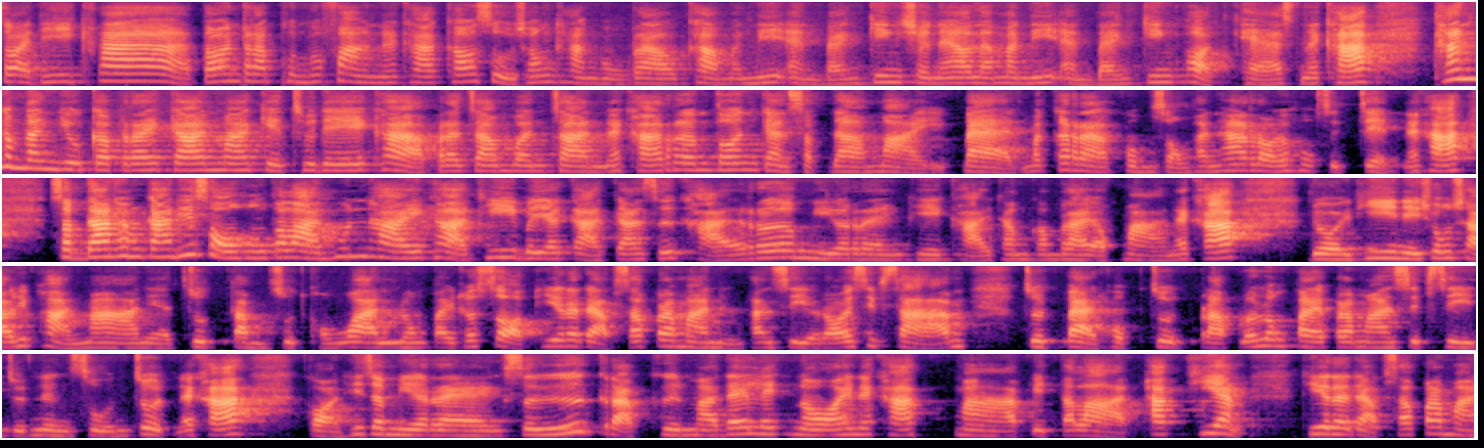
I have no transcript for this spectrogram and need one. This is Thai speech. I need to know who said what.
Speaker 1: สวัสดีค่ะ ต้อนรับคุณผู้ฟังนะคะ เข้าสู่ช่องทางของเราค่ะ Money and Banking Channel และ Money and Banking Podcast นะคะ ท่านกำลังอยู่กับรายการ Market Today ค่ะ ประจำวันจันทร์นะคะ เริ่มต้นกันสัปดาห์ใหม่ 8 มกราคม 2567 นะคะ สัปดาห์ทำการที่ 2 ของตลาดหุ้นไทยค่ะ ที่บรรยากาศการซื้อขายเริ่มมีแรงเทขายทำกำไรออกมานะคะ โดยที่ในช่วงเช้าที่ผ่านมาเนี่ยจุดต่ำสุดของวันลงไปทดสอบที่ระดับสักประมาณ 1,413.86 จุดปรับลดลงไปประมาณ 14.1 0 จุดนะคะ ก่อนที่จะมีแรงซื้อกลับคืนมาได้เล็กน้อยนะคะ มาปิดตลาดพักเที่ยง ที่ระดับสักประมาณ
